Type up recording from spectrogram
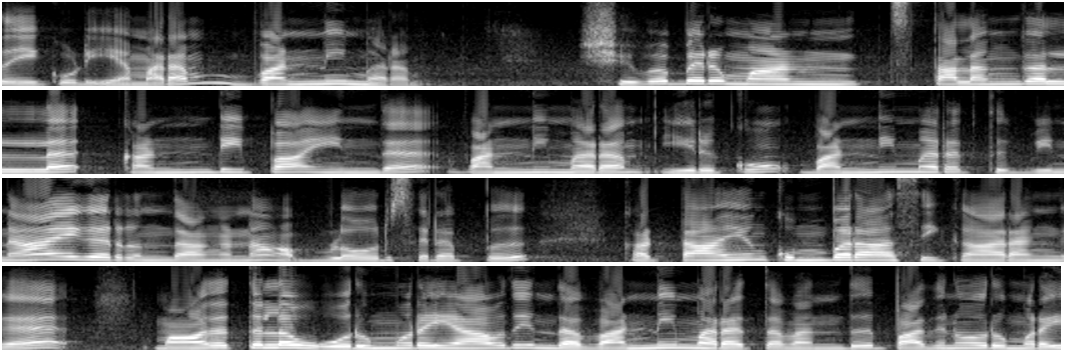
செய்யக்கூடிய மரம் வன்னி மரம். சிவபெருமான் ஸ்தலங்களில் கண்டிப்பாக இந்த வன்னி மரம் இருக்கும். வன்னி மரத்து விநாயகர் இருந்தாங்கன்னா அவ்வளோ ஒரு சிறப்பு. கட்டாயம் கும்பராசிக்காரங்க மாதத்தில் ஒரு முறையாவது இந்த வன்னி மரத்தை வந்து பதினோரு முறை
